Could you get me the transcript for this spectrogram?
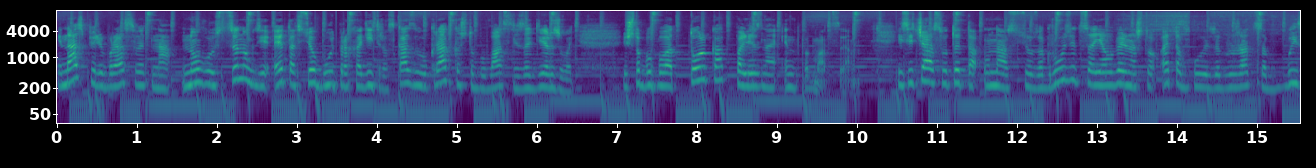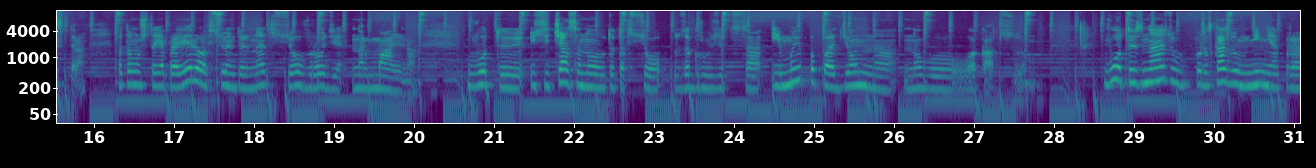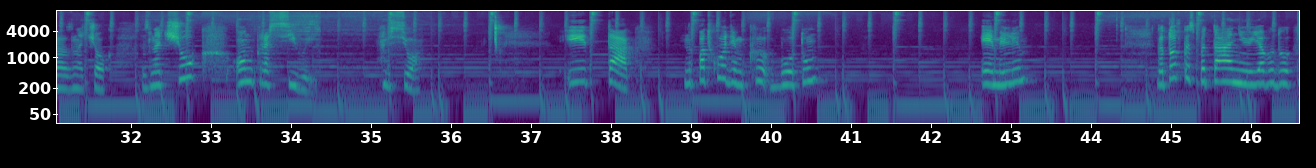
и нас перебрасывает на новую сцену, где это все будет проходить. Рассказываю кратко, чтобы вас не задерживать и чтобы была только полезная информация. И сейчас вот это у нас все загрузится. Я уверена, что это будет загружаться быстро, потому что я проверила все интернет, все вроде нормально. Вот э, и сейчас оно вот это все загрузится, и мы попадем на новую локацию. Вот, и знаю, рассказываю мнение про значок. Значок, он красивый. Все. Итак, подходим к боту. Эмили. Готов к испытанию. Я буду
